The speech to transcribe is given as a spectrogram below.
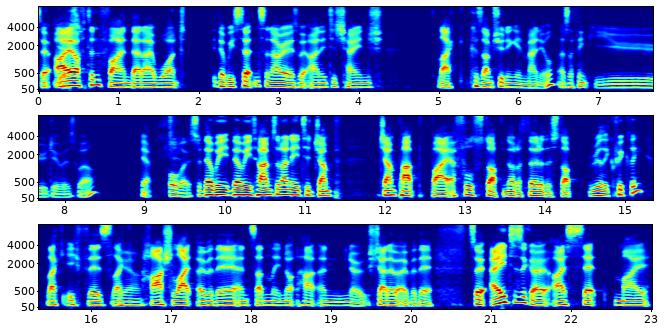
So I often find that I want there'll be certain scenarios where I need to change, like because I'm shooting in manual, as I think you do as well. Yeah. Always. So there'll be there'll be times that I need to jump jump up by a full stop, not a third of the stop, really quickly. Like if there's like Yeah. harsh light over there and suddenly not har and you know shadow over there. So ages ago, I set my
